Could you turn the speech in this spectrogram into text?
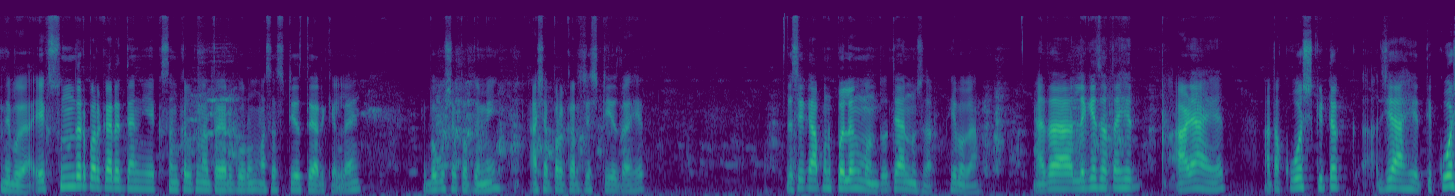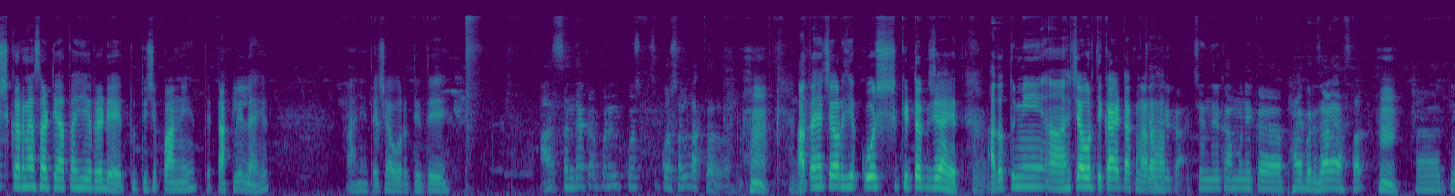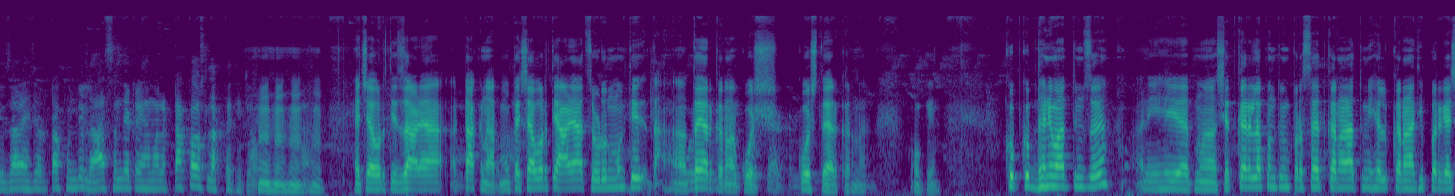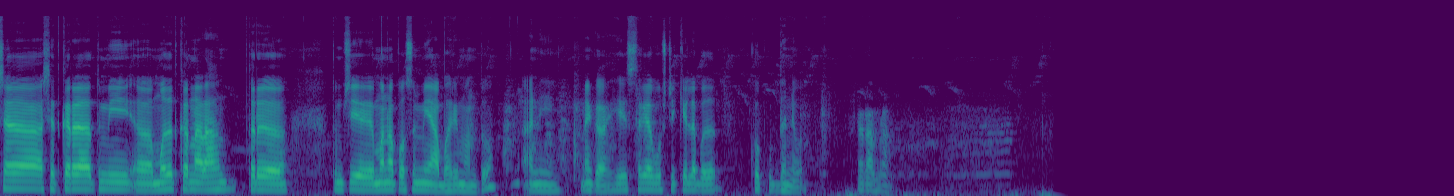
हे बघा एक सुंदर प्रकारे त्यांनी एक संकल्पना तयार करून असा स्टेज तयार केला आहे बघू शकता तुम्ही अशा प्रकारचे स्टेज आहेत. जसे की आपण पलंग म्हणतो त्यानुसार. हे बघा. आता लगेच आता हे आळ्या आहेत. आता कोश कीटक जे आहेत ते कोश करण्यासाठी आता हे रेडी आहेत. तुतीची पाने ते टाकलेले आहेत. आणि त्याच्यावरती ते आज संध्याकाळपर्यंत कोश कोशाला लागतात आता. हं. आता ह्याच्यावर हे कोश कीटक जे आहेत आता तुम्ही अं, ह्याच्यावरती काय टाकणार आहात? चंद्रिका चंद्रिका म्हणून एक फायबर जाळ्या असतात. हं. अं, ते जाळ्या ह्याच्यावर टाकून दिलं. आज संध्याकाळी आम्हाला टाकावंच लागतं ह्याच्यावर. हं, हं, हं, हं. ह्याच्यावरती जाळ्या टाकणार. मग त्याच्यावरती आळ्या चढून मग ते तयार करणार कोश कोश तयार करणार. ओके. खूप खूप धन्यवाद तुमचं. आणि हे म, शेतकऱ्याला पण तुम्ही प्रोत्साहित करणार आहात. तुम्ही हेल्प करणार आहात. ही परग्याच्या शेतकऱ्याला तुम्ही अं, मदत करणार आहात. तर अं, तुमचे मनापासून मी आभारी मानतो आणि नाही का हे सगळ्या गोष्टी केल्याबद्दल खूप खूप धन्यवाद. राम राम.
